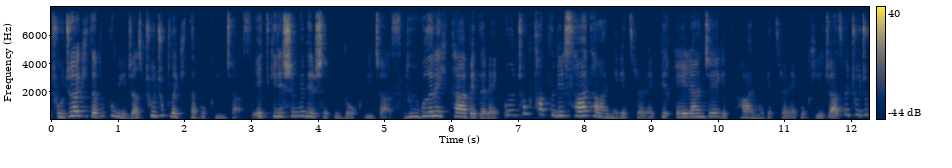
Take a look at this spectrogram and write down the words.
çocuğa kitap okumayacağız. Çocukla kitap okuyacağız. Etkileşimli bir şekilde okuyacağız. Duygulara hitap ederek, bunu çok tatlı bir saat haline getirerek, bir eğlenceye haline getirerek okuyacağız ve çocuk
